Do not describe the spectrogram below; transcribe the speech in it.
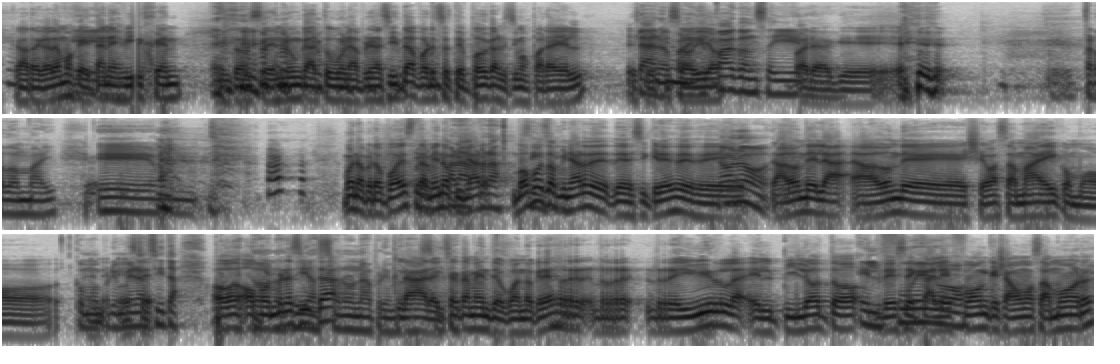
Claro, recordemos que Eh. Eitan es virgen, entonces nunca tuvo una primera cita, por eso este podcast lo hicimos para él. Este Claro, para que pueda conseguir- Para que... Eh, Perdón, Mai. Eh, bueno, pero podés Pero también pará, opinar. pará, vos sí, podés sí. opinar de, de, si querés desde No, no. a dónde la, a dónde llevas a Mai como Como primera cita, O, o por primera cita. son una primera claro, cita. exactamente. o Cuando querés re- re- revivir la- el piloto El de ese fuego. calefón que llamamos amor.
